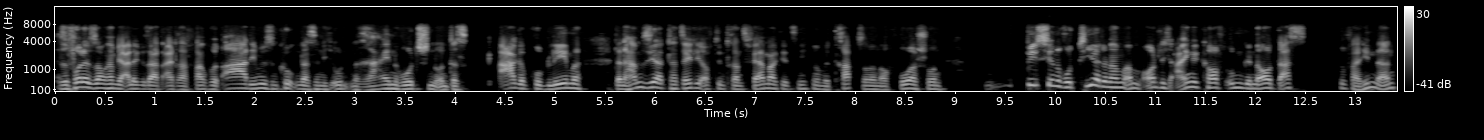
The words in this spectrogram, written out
Also vor der Saison haben wir alle gesagt, Eintracht Frankfurt, ah, die müssen gucken, dass sie nicht unten reinrutschen und das arge Probleme. Dann haben sie ja tatsächlich auf dem Transfermarkt jetzt nicht nur mit Trapp, sondern auch vorher schon ein bisschen rotiert und haben ordentlich eingekauft, um genau das zu verhindern.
